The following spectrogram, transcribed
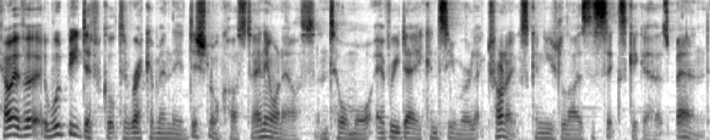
However, it would be difficult to recommend the additional cost to anyone else until more everyday consumer electronics can utilise the 6 GHz band.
